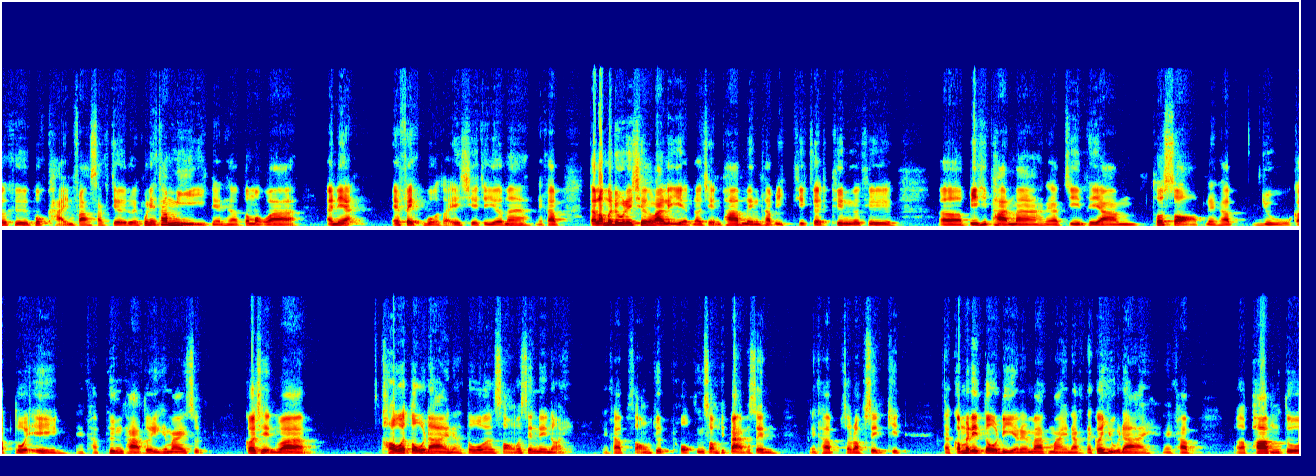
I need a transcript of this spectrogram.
ก็คือพวกขาย infrastructure ด้วย พวกนี้ถ้ามีอีกเนี่ยนะครับต้องบอกว่าอันเนี้ยเอฟเฟกบวกต่อเอเชียจะเยอะมากนะครับแต่เรามาดูในเชิงรายละเอียดเราเห็นภาพหนึ่งครับอีกที่เกิดขึ้นก็คือปีที่ผ่านมานะครับจีนพยายามทดสอบนะครับอยู่กับตัวเองนะครับพึ่งพาตัวเองให้มากที่สุด ก็เห็นว่าเขาก็โตได้นะโตกันสองเปอร์เซ็นต์หน่อยๆนะครับสองจุดหกถึงสองจุดแปดเปอร์เซ็นต์นะครับสำหรับเศรษฐกิจ แต่ก็ไม่ได้โตดีอะไรมากมายนัก แต่ก็อยู่ได้นะครับภาพของตัว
